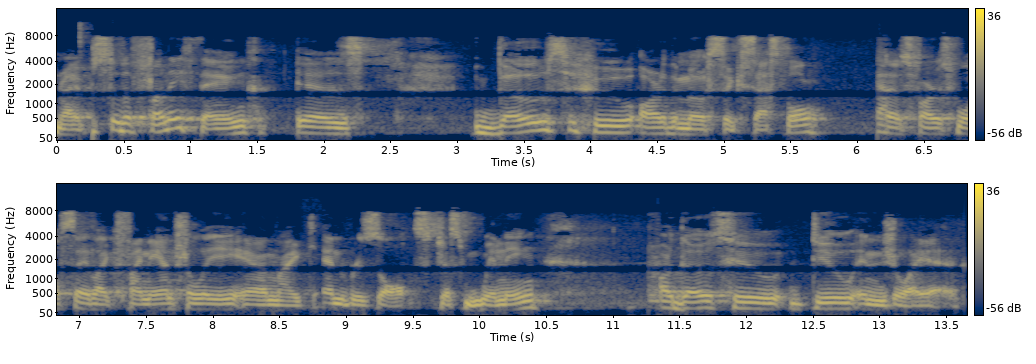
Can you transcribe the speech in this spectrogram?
Right. So the funny thing is those who are the most successful yeah. as far as we'll say like financially and like end results, just winning are those who do enjoy it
